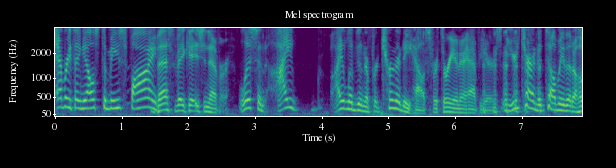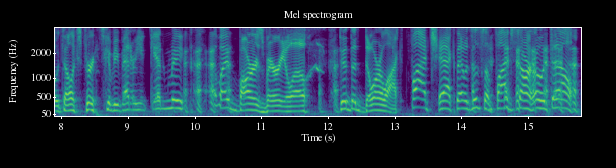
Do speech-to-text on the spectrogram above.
Everything else to me is fine. Best vacation ever. Listen, I I lived in a fraternity house for three and a half years. You're trying to tell me that a hotel experience could be better? Are you kidding me? My bar is very low. Did the door lock? Five check. That was just a five star hotel.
